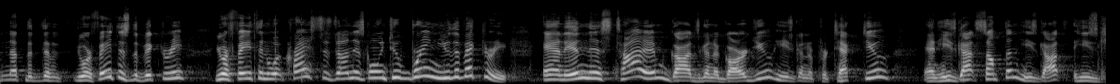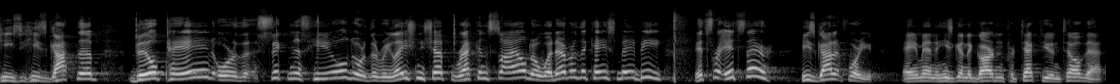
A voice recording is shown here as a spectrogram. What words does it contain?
not the, the, your faith is the victory. Your faith in what Christ has done is going to bring you the victory. And in this time, God's going to guard you, He's going to protect you, and He's got something. He's got, he's, he's, he's got the bill paid or the sickness healed or the relationship reconciled or whatever the case may be, it's, it's there. He's got it for you. Amen. And he's going to guard and protect you until that.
